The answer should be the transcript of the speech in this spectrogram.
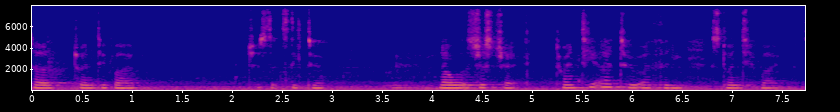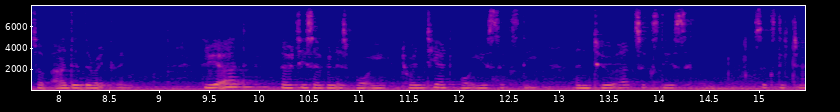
to add 25, which is 62. Now let's just check. 20 add 2 add 3 is 25, so I've added the right thing. 3 add 37 is 40, 20 add 40 is 60, and 2 add 60 is 62.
